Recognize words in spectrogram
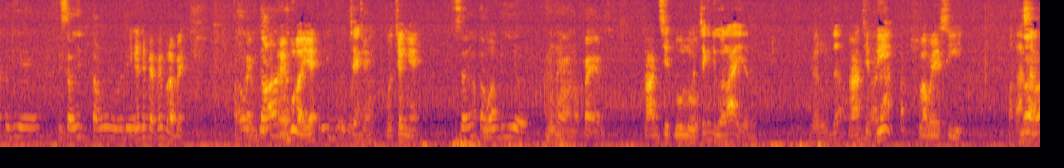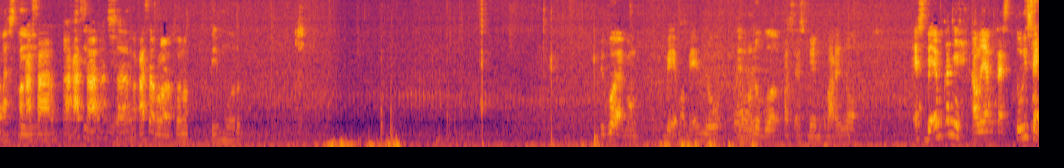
kata dia. Sisanya ditanggung sama dia. Tiketnya PP berapa ya? Tahu Ribu, ribu lah ya. Goceng. Goceng ya, Papua. tanggung dia. Lu mau no PM transit dulu. Goceng juga lain. Garuda, Transit di Sulawesi, Makassar Enggak, pasti. Makassar, Makassar, Makassar. Makassar orang sono. Timur. Tapi gue emang BM apa BM lo? Yang dulu gue pas SBM kemarin lo. SBM kan ya, kalau yang tes tulis ya.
